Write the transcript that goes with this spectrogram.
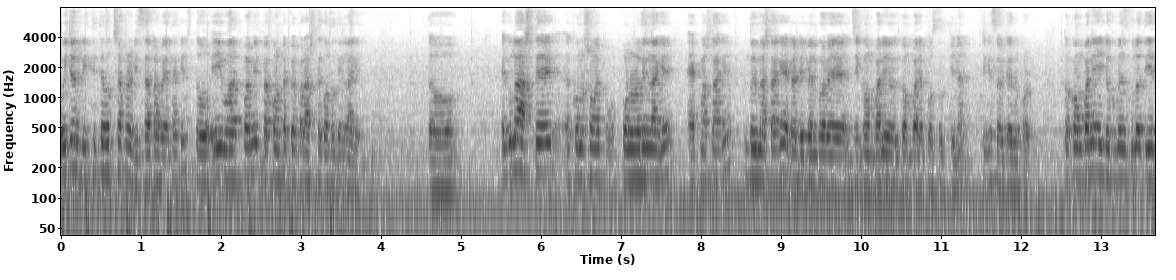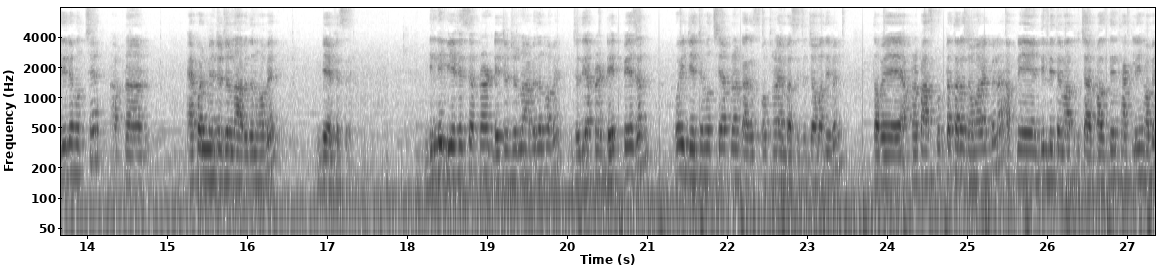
ওইটার ভিত্তিতে হচ্ছে আপনার ভিসাটা হয়ে থাকে। তো এই ওয়ার্ক পারমিট বা কন্ট্রাক্ট পেপার আসতে কতদিন লাগে? তো এগুলো আসতে কোনো সময় পনেরো দিন লাগে, এক মাস লাগে, দুই মাস লাগে। এটা ডিপেন্ড করে যে কোম্পানি ওই কোম্পানি প্রস্তুত কিনা, ঠিক আছে, ওইটার উপর। তো কোম্পানি এই ডকুমেন্টসগুলো দিয়ে দিলে হচ্ছে আপনার অ্যাপয়েন্টমেন্টের জন্য আবেদন হবে বিএফএস এ। দিল্লি বিএফএস এ আপনার ডেটের জন্য আবেদন হবে। যদি আপনার ডেট পেয়ে যান, ওই ডেটে হচ্ছে আপনার কাগজপত্র এম্বাসিতে জমা দিবেন। তবে আপনার পাসপোর্টটা তারা জমা রাখবে না। আপনি দিল্লিতে মাত্র চার পাঁচ দিন থাকলেই হবে।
